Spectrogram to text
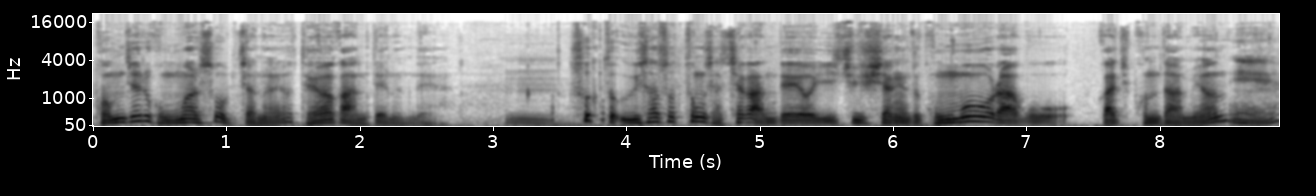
범죄를 공모할 수 없잖아요. 대화가 안 되는데. 음. 소통, 의사소통 자체가 안 돼요. 이 주식시장에서 공모라고까지 본다면. 예.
